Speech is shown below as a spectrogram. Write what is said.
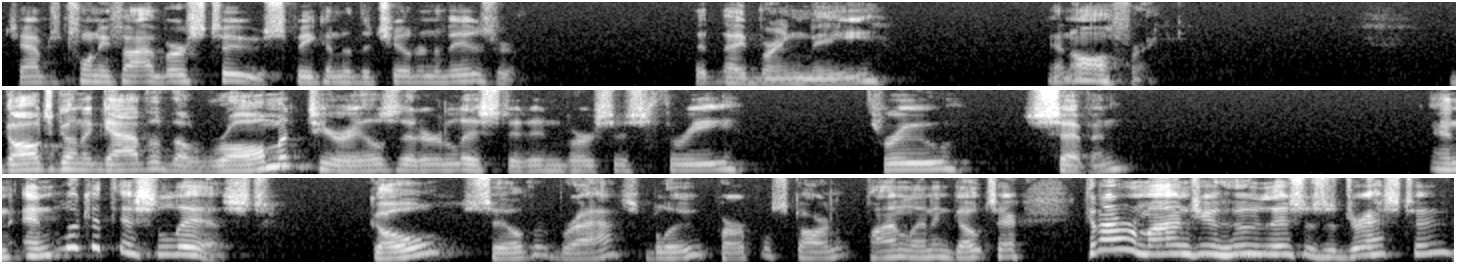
Chapter 25, verse 2, speaking to the children of Israel, that they bring me an offering. God's going to gather the raw materials that are listed in verses 3 through 7 and, and look at this list gold, silver, brass, blue, purple, scarlet, fine linen, goat's hair. Can I remind you who this is addressed to?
